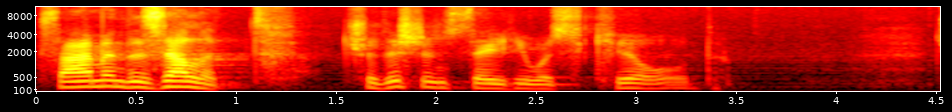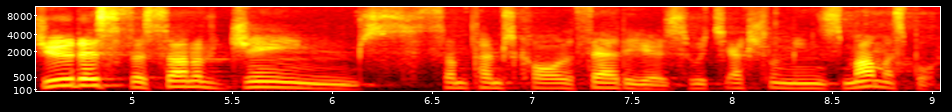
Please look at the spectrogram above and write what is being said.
Simon the Zealot, traditions say he was killed. Judas, the son of James, sometimes called Thaddeus, which actually means mama's boy,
